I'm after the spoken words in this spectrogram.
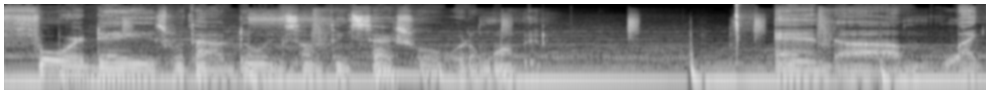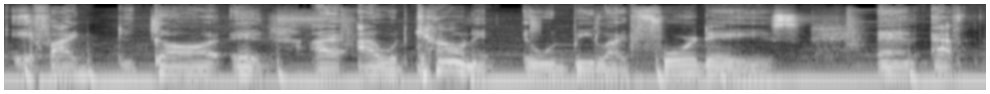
four days without doing something sexual with a woman and um, like if I gone, it, I, I would count it. It would be like four days, and after,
